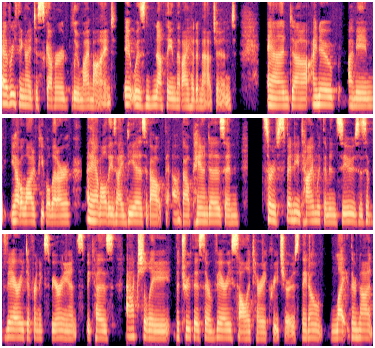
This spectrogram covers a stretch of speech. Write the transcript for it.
everything I discovered blew my mind. It was nothing that I had imagined. And uh, I know, I mean, you have a lot of people that are, they have all these ideas about about pandas, and sort of spending time with them in zoos is a very different experience because actually, the truth is, they're very solitary creatures. They don't like, they're not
